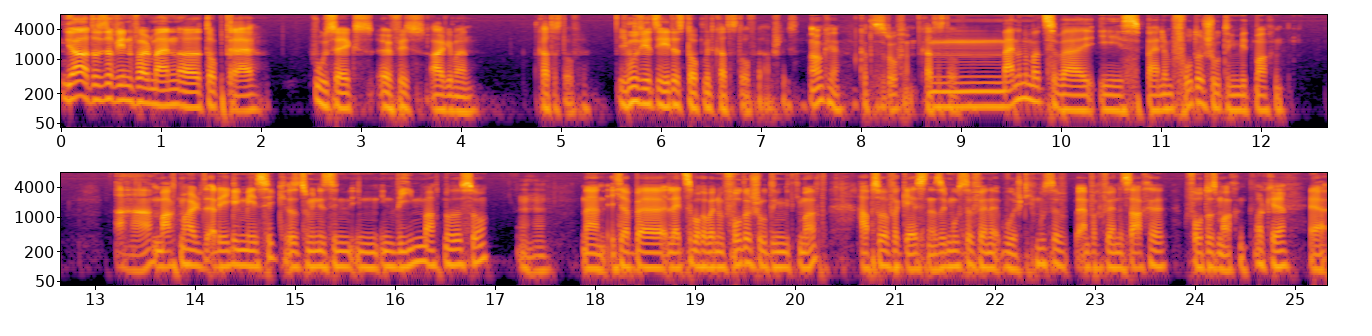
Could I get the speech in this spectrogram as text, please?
Ja, das ist auf jeden Fall mein äh, Top 3. U6, Öffis, allgemein. Katastrophe. Ich muss jetzt jedes Top mit Katastrophe abschließen. Okay, Katastrophe. Katastrophe. Meine Nummer zwei ist bei einem Fotoshooting mitmachen. Aha. Macht man halt regelmäßig, also zumindest in, in, in Wien macht man das so. Mhm. Nein, ich habe äh, letzte Woche bei einem Fotoshooting mitgemacht, habe es aber vergessen. Also ich musste für eine, wurscht, ich musste einfach für eine Sache Fotos machen. Okay. Ja,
